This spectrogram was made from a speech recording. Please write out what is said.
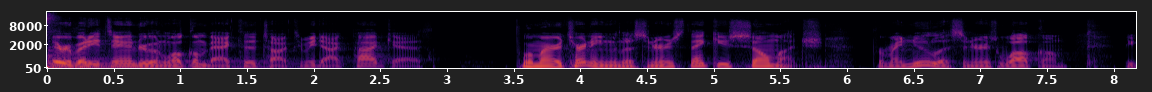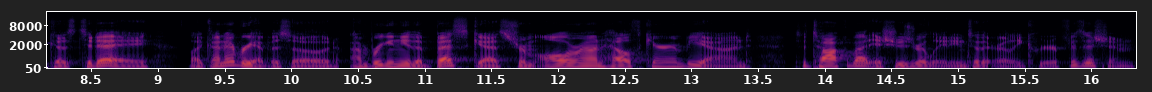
Hey, everybody, it's Andrew, and welcome back to the Talk to Me Doc podcast. For my returning listeners, thank you so much. For my new listeners, welcome, because today like on every episode, I'm bringing you the best guests from all around healthcare and beyond to talk about issues relating to the early career physician.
